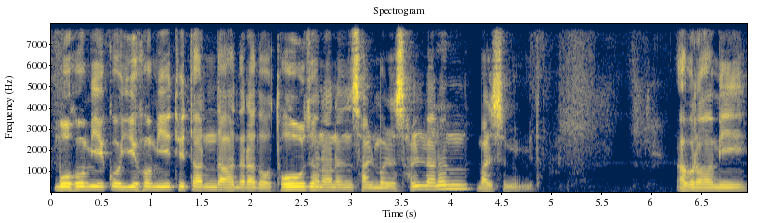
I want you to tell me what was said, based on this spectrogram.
모험이 있고 위험이 뒤따른다 하더라도 도전하는 삶을 살라는 말씀입니다. 아브라함이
